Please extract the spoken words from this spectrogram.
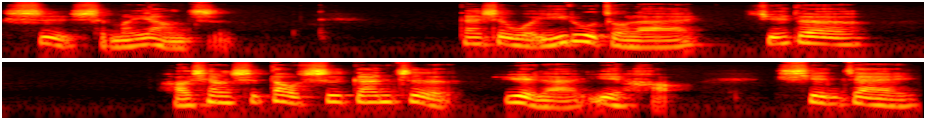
是什么样子。但是我一路走来，觉得好像是倒吃甘蔗，越来越好。现在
